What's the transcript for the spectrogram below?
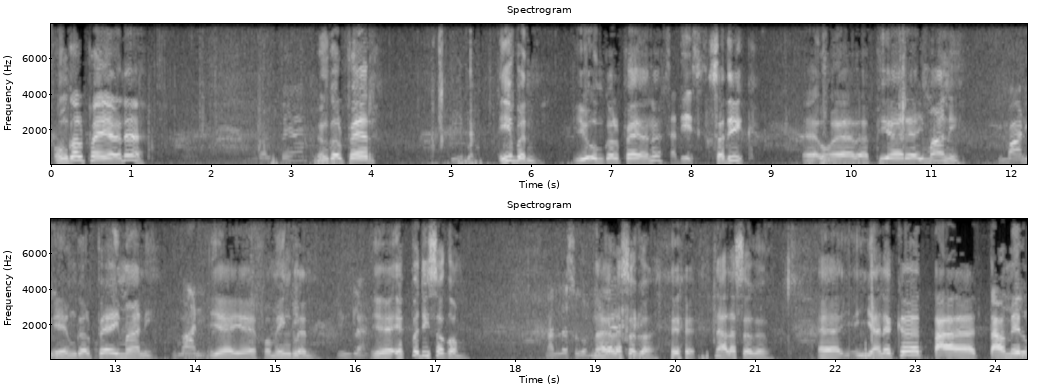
Ungal Paya, ne? Ungal Per. Even. You Ungal Paya, ne? Sadish. Sadiq. Uh, uh, Pierre Imani. Imani. Yeah, Ungal Pe Imani. Imani. Yeah, yeah, from England. England. Yeah, ekpedi sogom. நல்ல சுகம் Nagala sogom. Nala sogom. Uh, எனக்கு ta- Tamil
